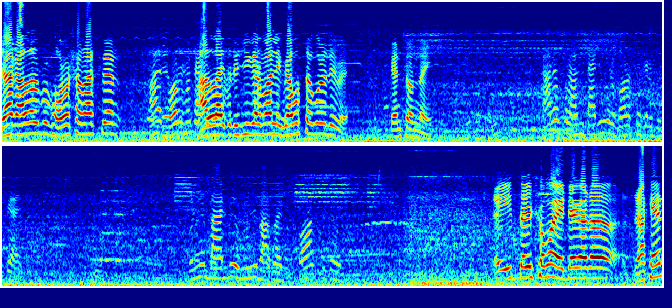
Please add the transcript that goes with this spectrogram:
যাক আল্লাহর উপর ভরসা রাখছেন। হ্যাঁ। আল্লাহ তো রিজিকের মালিক ব্যবস্থা করে দেবে। টেনশন নাই। তার উপর আমি তারই উপরে ভরসা করে বসে আছি। উনি বাড়বি উনি বাবা সব কিছু এই ইফতারির সময় এই টাকাটা রাখেন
